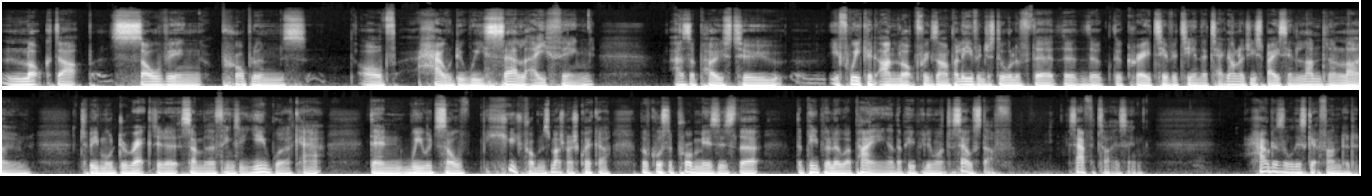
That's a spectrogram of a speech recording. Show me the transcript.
locked up solving problems of how do we sell a thing as opposed to if we could unlock for example even just all of the, the, the, the creativity in the technology space in london alone to be more directed at some of the things that you work at then we would solve huge problems much much quicker. But of course, the problem is is that the people who are paying are the people who want to sell stuff. It's advertising. How does all this get funded?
